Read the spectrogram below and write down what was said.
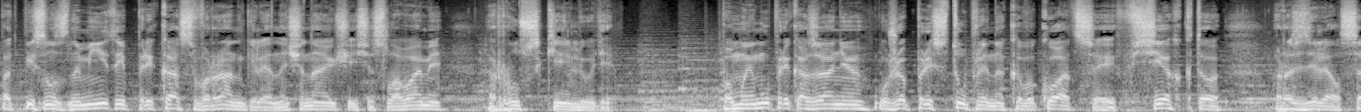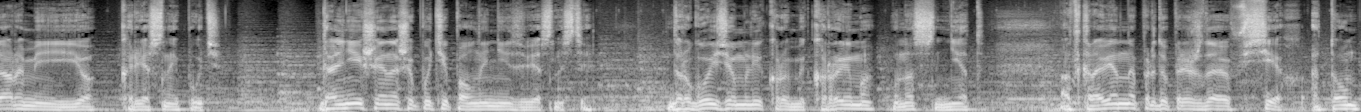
подписан знаменитый приказ Врангеля, начинающийся словами «русские люди». По моему приказанию уже приступлено к эвакуации всех, кто разделял с армией ее крестный путь. Дальнейшие наши пути полны неизвестности. Другой земли, кроме Крыма, у нас нет. Откровенно предупреждаю всех о том,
